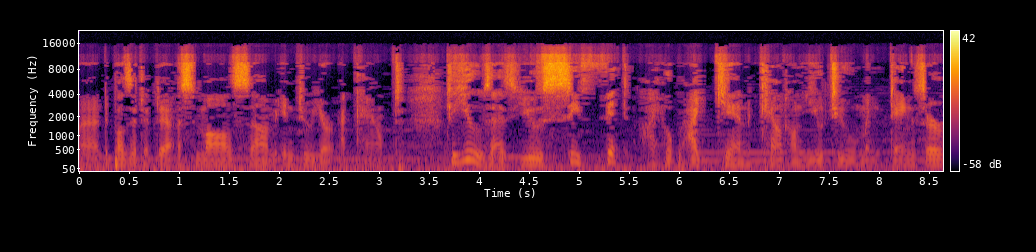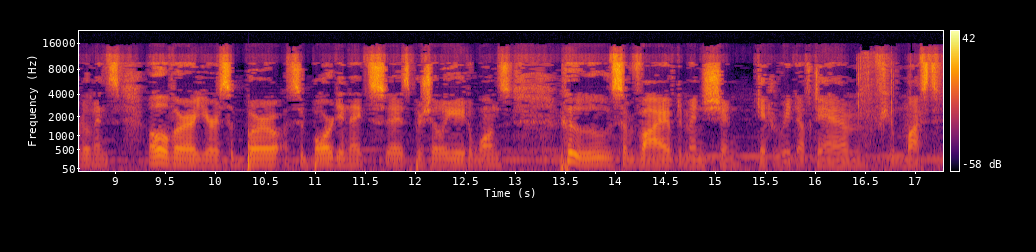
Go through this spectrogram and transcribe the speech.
uh, deposited a small sum into your account to use as you see fit. I hope I can count on you to maintain surveillance over your subor- subordinates, especially the ones who survived the mission. Get rid of them if you must.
